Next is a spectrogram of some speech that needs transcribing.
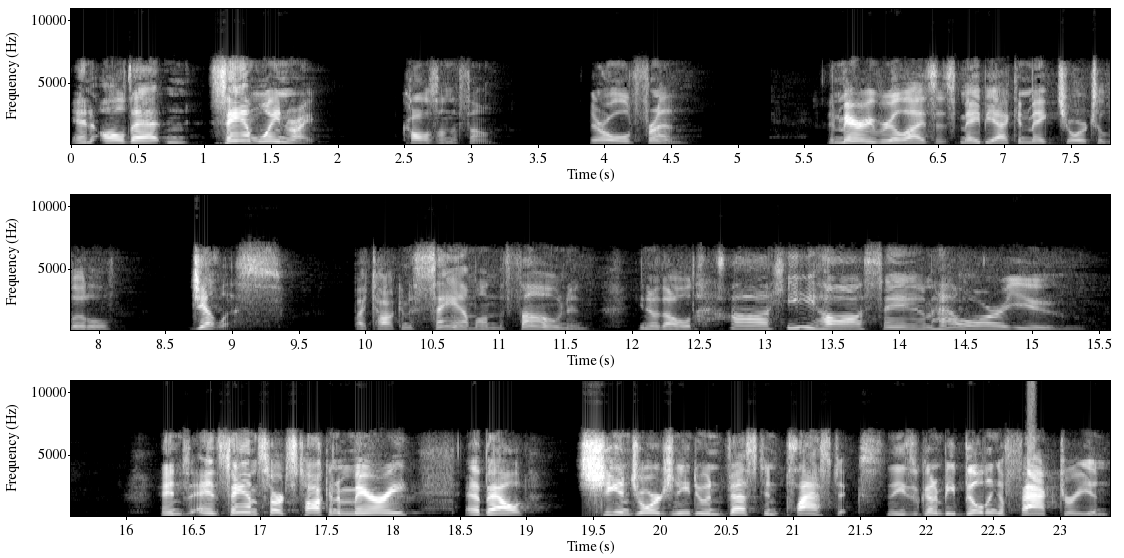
and all that. And Sam Wainwright calls on the phone, their old friend, and Mary realizes maybe I can make George a little jealous by talking to Sam on the phone and you know, the old ha hee haw, Sam, how are you? And and Sam starts talking to Mary about she and George need to invest in plastics. And he's going to be building a factory and,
